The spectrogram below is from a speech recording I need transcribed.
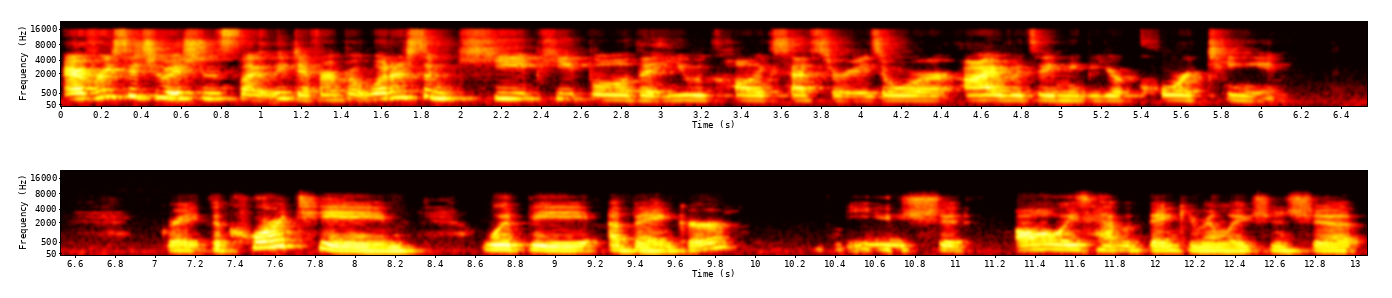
every situation is slightly different, but what are some key people that you would call accessories, or I would say maybe your core team? Great. The core team would be a banker. You should always have a banking relationship.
